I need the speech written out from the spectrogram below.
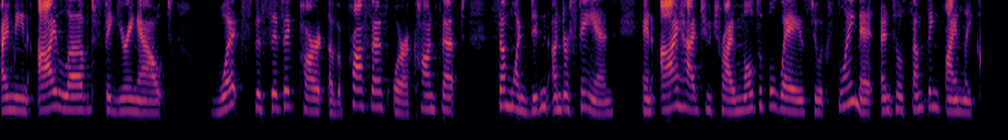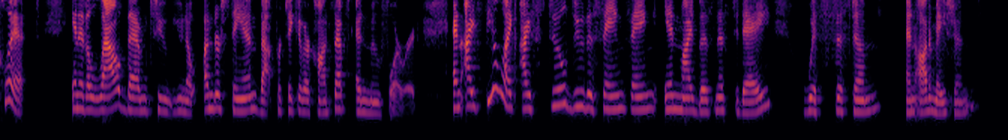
I mean, I loved figuring out what specific part of a process or a concept someone didn't understand. And I had to try multiple ways to explain it until something finally clicked and it allowed them to, you know, understand that particular concept and move forward. And I feel like I still do the same thing in my business today with systems and automations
